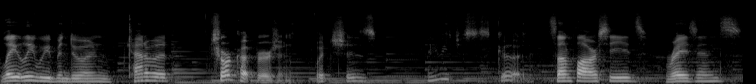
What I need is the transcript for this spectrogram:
Lately, we've been doing kind of a shortcut version, which is maybe just as good. Sunflower seeds, raisins,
